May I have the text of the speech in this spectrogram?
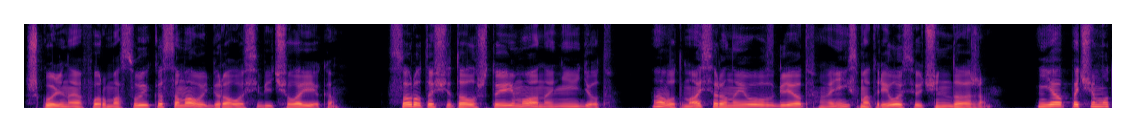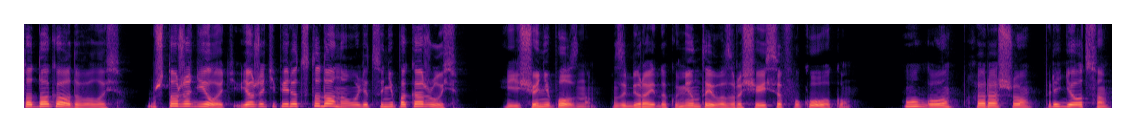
Школьная форма Суика сама выбирала себе человека. Сорота считал, что ему она не идет. А вот Масера, на его взгляд, в ней смотрелась очень даже. Я почему-то догадывалась. Что же делать? Я же теперь от стыда на улице не покажусь. Еще не поздно. Забирай документы и возвращайся в Фукуоку. Ого, хорошо, придется.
